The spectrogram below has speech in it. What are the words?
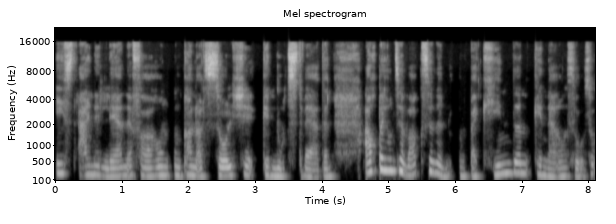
ist eine Lernerfahrung und kann als solche genutzt werden. Auch bei uns Erwachsenen und bei Kindern genauso, so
